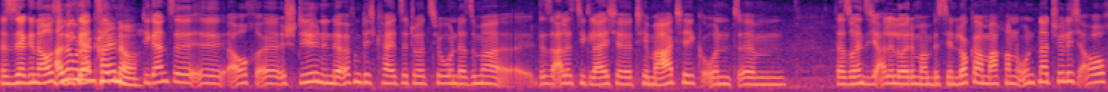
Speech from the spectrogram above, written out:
Das ist ja genauso Alle die oder ganze, keiner? die ganze äh, auch äh, Stillen in der Öffentlichkeitssituation, da sind wir, das ist alles die gleiche Thematik und ähm, da sollen sich alle Leute mal ein bisschen locker machen und natürlich auch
